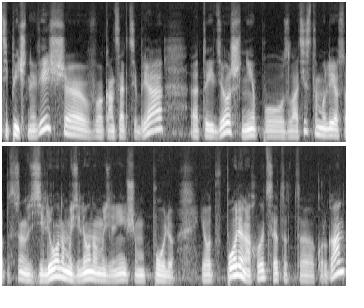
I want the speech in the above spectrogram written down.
типичная вещь. В конце октября э, ты идешь не по золотистому лесу, а по совершенно зеленому, зеленому, зеленеющему полю. И вот в поле находится этот э, курган.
